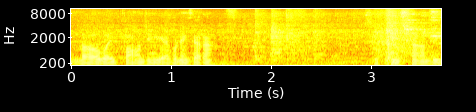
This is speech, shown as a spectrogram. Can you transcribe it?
ਲਓ ਬਾਈ ਪਹੁੰਚ ਗਏ ਆਪਣੇ ਘਰਾਂ। ਸੁੱਖੀ ਸ਼ਾਂਤੀ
